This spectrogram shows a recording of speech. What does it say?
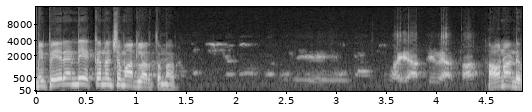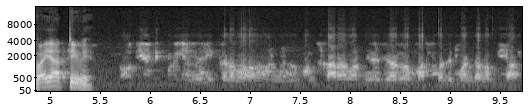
మీ పేరండి? ఎక్కడి నుంచి మాట్లాడుతున్నారు? వైఆర్టీవీ అవునండి వైఆర్ టీవీ నేను ఇక్కడ ముస్కారాబాద్ నియోజకవర్గం మస్పల్లి మండలం సార్.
